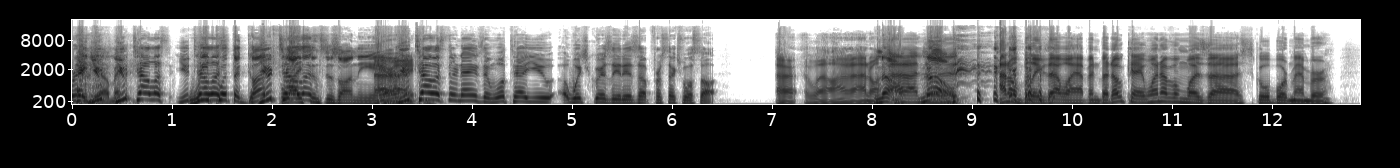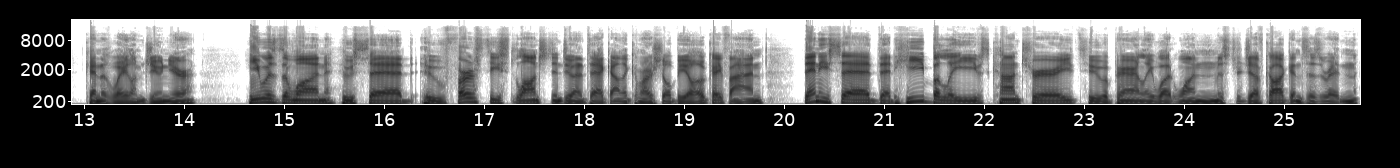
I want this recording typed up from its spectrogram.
Hey, you, man. you tell us. You we tell us. put the gun you tell us- licenses on the air. right. You tell us their names, and we'll tell you uh, which Grizzly it is up for sexual assault. Uh, well, I, I don't. No, I, I, no. I don't believe that will happen. But okay, one of them was uh, school board member Kenneth Whalum Jr. He was the one who said, who first he launched into an attack on the commercial bill. Okay, fine. Then he said that he believes, contrary to apparently what one Mr. Geoff Calkins has written,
